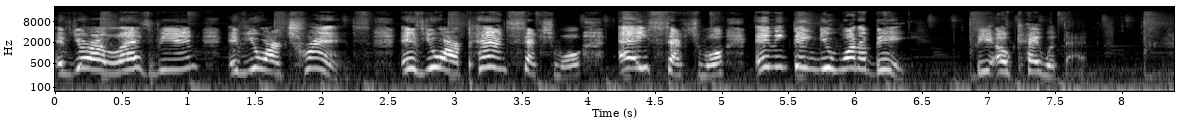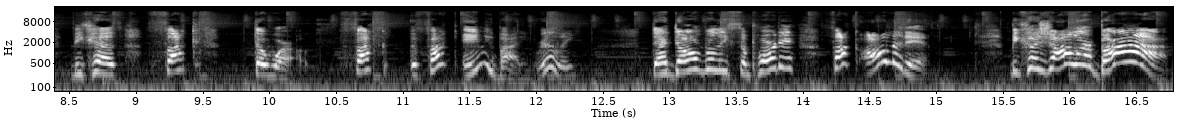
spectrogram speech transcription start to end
If you're a lesbian, if you are trans, if you are pansexual, asexual, anything you want to be, be okay with that. Because fuck the world. Fuck fuck anybody, really. That don't really support it. Fuck all of them. Because y'all are bomb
